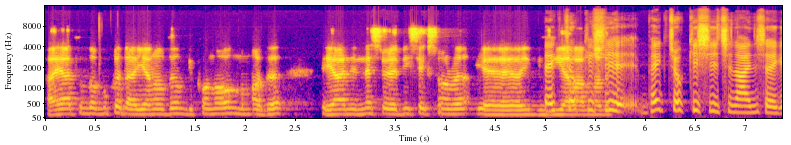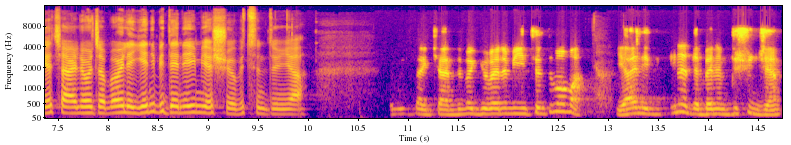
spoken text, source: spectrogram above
Hayatımda bu kadar yanıldığım bir konu olmadı. Yani ne söylediysek sonra e, bizi Pek çok yalanladık. kişi pek çok kişi için aynı şey geçerli hocam. Öyle yeni bir deneyim yaşıyor bütün dünya. O yüzden kendime güvenimi yitirdim ama yani yine de benim düşüncem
